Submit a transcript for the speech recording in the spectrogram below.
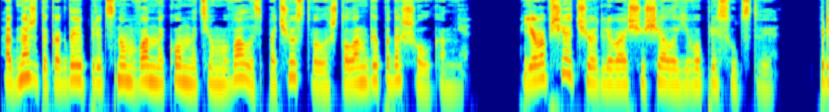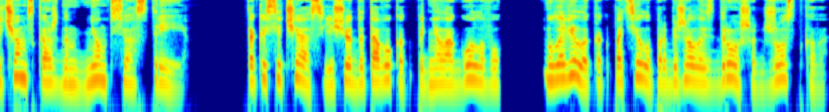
Однажды, когда я перед сном в ванной комнате умывалась, почувствовала, что Ланге подошел ко мне. Я вообще отчетливо ощущала его присутствие, причем с каждым днем все острее. Так и сейчас, еще до того, как подняла голову, уловила, как по телу пробежалась дрожь от жесткого,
